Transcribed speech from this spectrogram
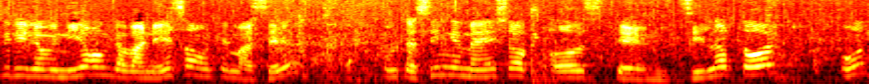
Für die Nominierung der Vanessa und dem Marcel und der Singgemeinschaft aus dem Zillertal und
